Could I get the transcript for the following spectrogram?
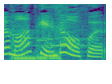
ആഘോഷമാക്കേണ്ട ഓഫർ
